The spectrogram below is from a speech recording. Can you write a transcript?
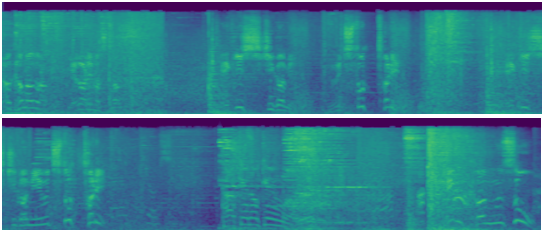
仲間がやられました敵式神討ち取ったり敵式神討ち取ったり竹の剣は天下無双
